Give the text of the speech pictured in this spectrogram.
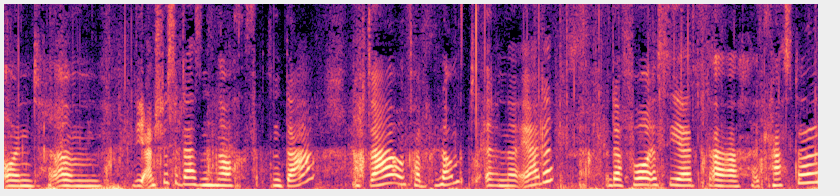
Und ähm, die Anschlüsse da sind noch sind da, noch da und verplombt in der Erde. Und davor ist jetzt äh, ein Kastel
